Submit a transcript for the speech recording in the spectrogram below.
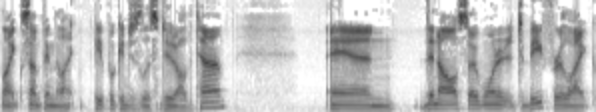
like something that like people can just listen to it all the time. And then I also wanted it to be for like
